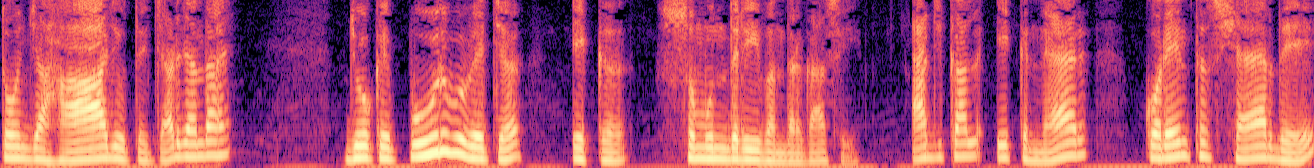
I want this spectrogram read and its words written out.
ਤੋਂ ਜਹਾਜ਼ ਉੱਤੇ ਚੜ ਜਾਂਦਾ ਹੈ ਜੋ ਕਿ ਪੂਰਬ ਵਿੱਚ ਇੱਕ ਸਮੁੰਦਰੀ ਬੰਦਰਗਾਹ ਸੀ ਅੱਜ ਕੱਲ ਇੱਕ ਨਹਿਰ ਕੋਰਿੰਥਸ ਸ਼ਹਿਰ ਦੇ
